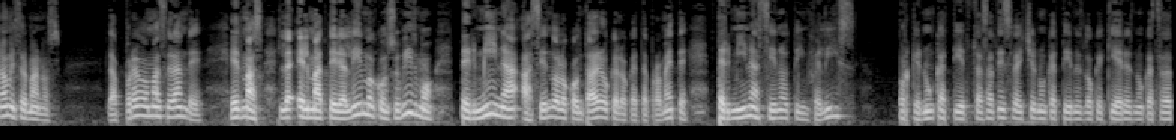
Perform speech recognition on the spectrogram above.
No, mis hermanos, la prueba más grande. Es más, el materialismo, el consumismo, termina haciendo lo contrario que lo que te promete. Termina haciéndote infeliz. Porque nunca estás satisfecho, nunca tienes lo que quieres, nunca estás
